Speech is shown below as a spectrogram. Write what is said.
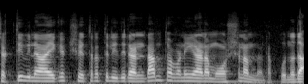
ശക്തി വിനായക ക്ഷേത്രത്തിൽ ഇത് രണ്ടാം തവണയാണ് മോഷണം നടക്കുന്നത്.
